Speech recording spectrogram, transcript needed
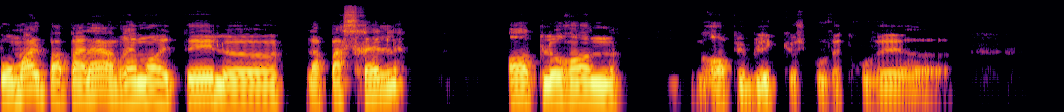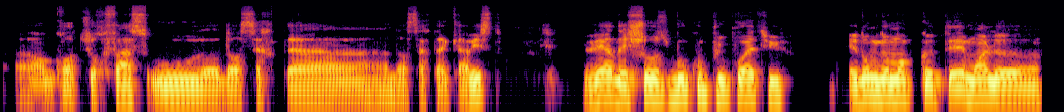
pour moi, le Papalin a vraiment été la passerelle entre le Rhône grand public que je pouvais trouver euh, en grande surface ou euh, dans certains, dans certains cavistes, vers des choses beaucoup plus pointues. Et donc, de mon côté, moi, le,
